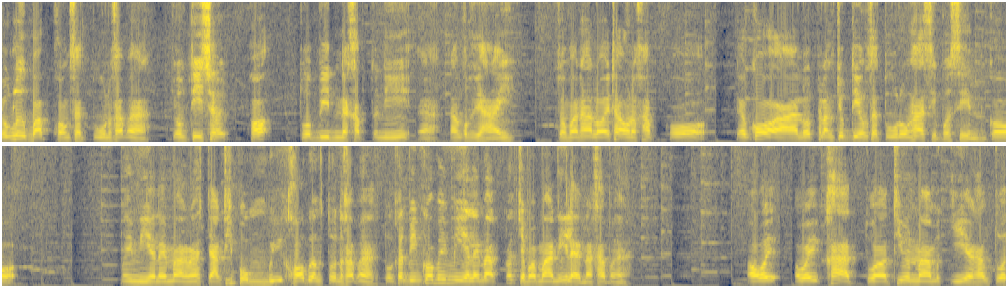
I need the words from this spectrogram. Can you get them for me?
ยกเลิกบัฟของศัตรูนะครับอ่าโจมตีเฉพาะตัวบินนะครับตัวนี้อ่าสร้งความเสียหาย 2,500 เท่านะครับ ก็แล้วก็อ่าลดพลังโจมตีของศัตรูลง 50%ก็ไม่มีอะไรมากนะ จากที่ผมวิเคราะห์เบื้องต้นนะครับอ่าตัวกันบินก็ไม่มีอะไรมากก็จะประมาณนี้แหละนะครับอ่า เอาไว้เอาไว้ฆ่าตัวที่มันมาเมื่อกี้ครับ ตัว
